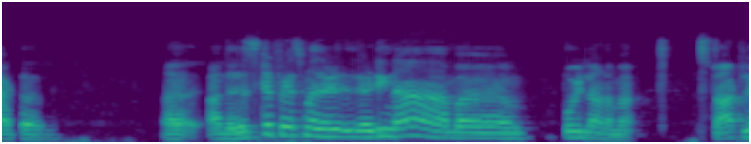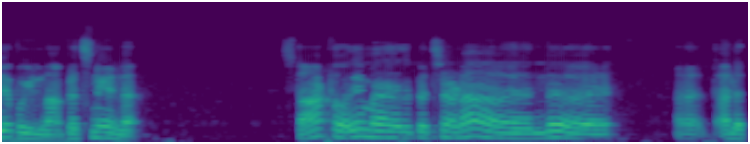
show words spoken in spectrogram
மேட்டர் அந்த ரிஸ்க் ஃபேஸ் பண்ண ரெடினா நம்ம போயிடலாம் நம்ம. ஸ்டார்ட்லயே போயிடலாம். பிரச்சனையே இல்லை. ஸ்டார்ட்ல அதே மாதிரி பிரச்சனைனா வந்து அஹ் அதுல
